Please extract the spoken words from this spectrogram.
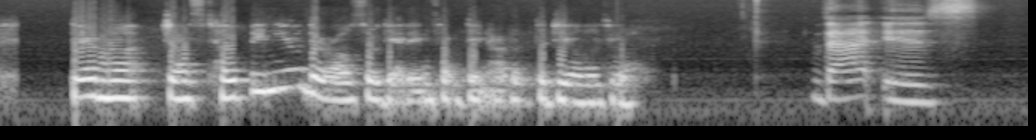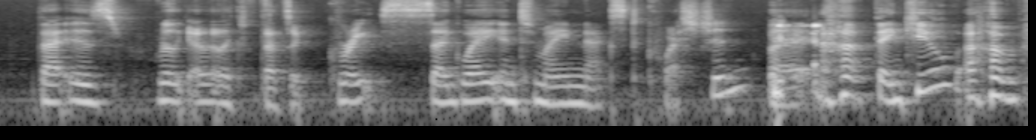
they're not just helping you, they're also getting something out of the deal as well. that is that is really uh, like that's a great segue into my next question but thank you um,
